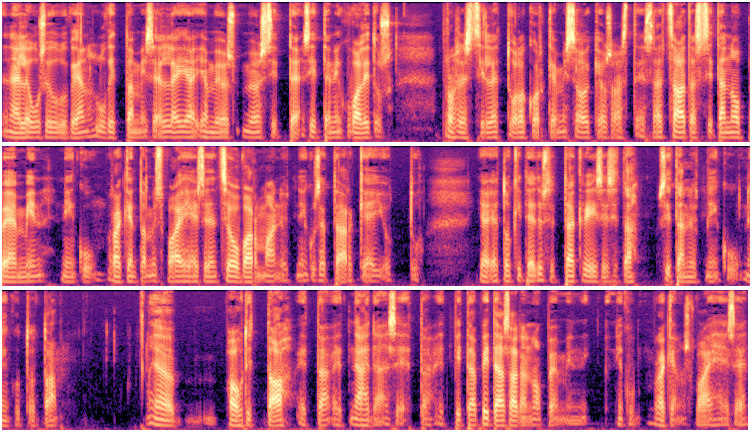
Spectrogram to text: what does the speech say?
näille uusiutuvien luvittamiselle ja, ja myös, myös sitten, sitten niin kuin valitusprosessille tuolla korkeimmissa oikeusasteissa, että saataisiin sitä nopeammin niin kuin rakentamisvaiheeseen, että se on varmaan nyt niin kuin se tärkeä juttu. Ja, ja toki tietysti tämä kriisi sitä, sitä nyt niin kuin, niin kuin tota, vauhdittaa, että, että nähdään se, että, että pitää, pitää saada nopeammin niin kuin rakennusvaiheeseen.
